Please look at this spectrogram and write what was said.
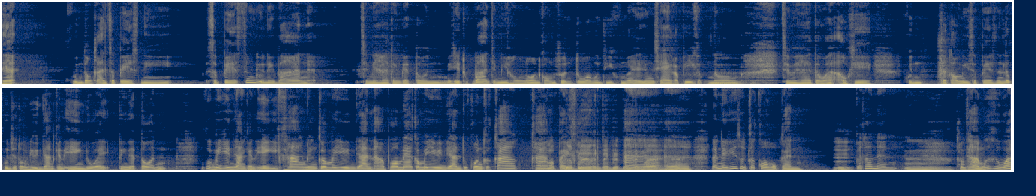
เนี่ย คุณต้องการสเปซนี้สเปซซึ่งอยู่ในบ้านเนี่ย ใช่ไหมฮะตั้งแต่ต้นไม่ใช่ทุกบ้านจะมีห้องนอนของส่วนตัวบางทีคุณก็อาจจะต้องแชร์กับพี่กับน้องใช่ไหมฮะแต่ว่าโอเค คุณจะต้องมีสเปซนั้นแล้วคุณจะต้องยืนยันกันเองด้วย ตั้งแต่ต้นคุณไม่ยืนยันกันเองอีกข้างหนึ่งก็ไม่ยืนยันอ่าพ่อแม่ก็ไม่ยืนยันทุกคนก็ก้าวข้ามไปเบลอกันไปเบลอกันมาแล้วในที่สุดก็โกหกกันก็เท่านั้นคำถามก็คือว่า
